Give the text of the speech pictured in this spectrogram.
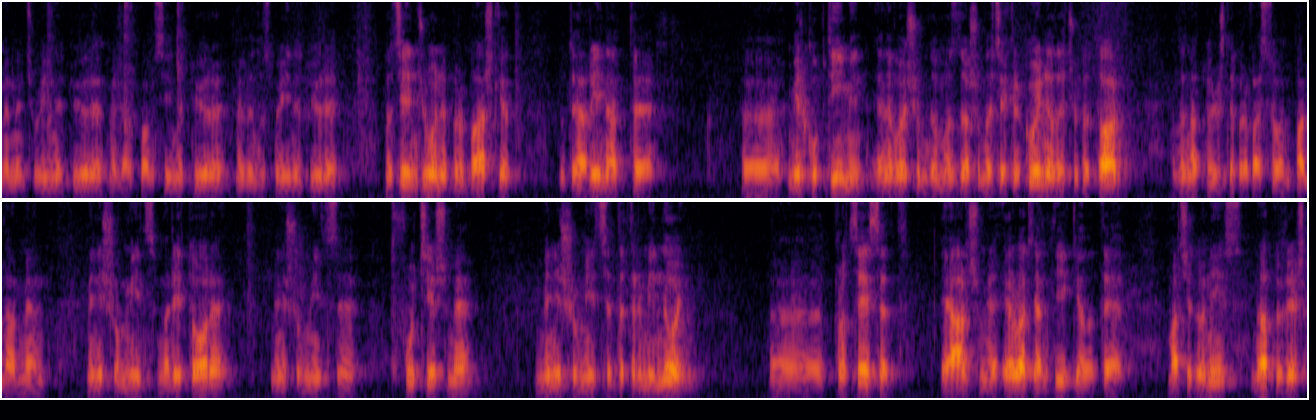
me mençurinë e tyre, me largpamësinë e tyre, me vendosmërinë e tyre, do të gjejnë gjuhën e përbashkët, do të arrijnë atë mirëkuptimin e nevojshëm domosdoshëm dhe që e kërkojnë edhe qytetarët dhe natyrisht të përfaqësohen në parlament me një shumicë meritore, me një shumicë të fuqishme, me një shumicë që determinojnë proceset e ardhshme euroatlantike dhe të Maqedonisë, natyrisht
